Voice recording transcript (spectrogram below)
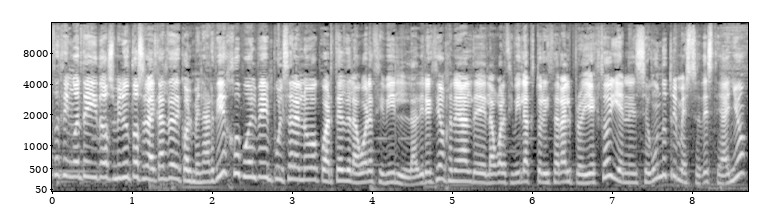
12.52 minutos, el alcalde de Colmenar Viejo vuelve a impulsar el nuevo cuartel de la Guardia Civil. La Dirección General de la Guardia Civil actualizará el proyecto y en el segundo trimestre de este año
